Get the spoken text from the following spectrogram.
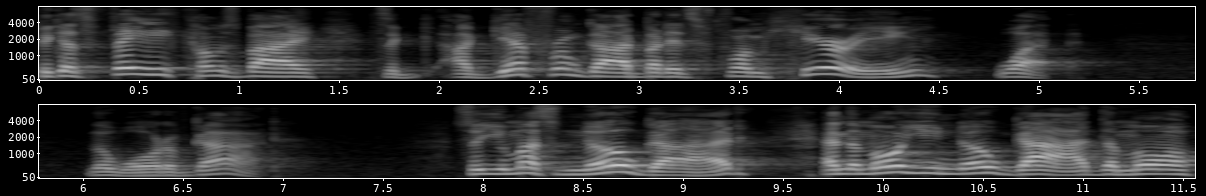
Because faith comes by, it's a, a gift from God, but it's from hearing what? The Word of God. So you must know God, and the more you know God, the more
